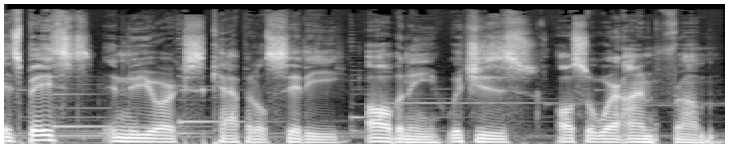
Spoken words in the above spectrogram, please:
It's based in New York's capital city, Albany, which is also where I'm from.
